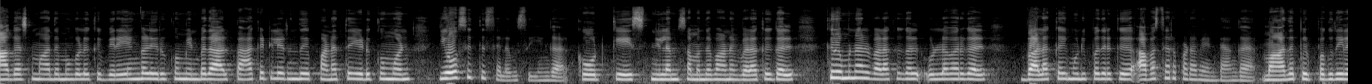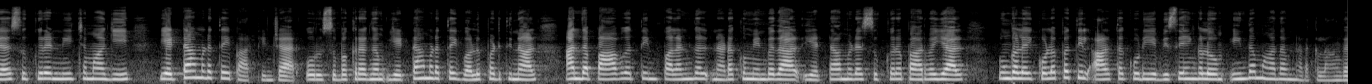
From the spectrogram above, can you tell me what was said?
ஆகஸ்ட் மாதம் உங்களுக்கு விரயங்கள் இருக்கும் என்பதால் பாக்கெட்டிலிருந்து பணத்தை எடுக்கும் முன் யோசித்து செலவு செய்யுங்க. கோர்ட் கேஸ் நிலம் சம்பந்தமான வழக்குகள் கிரிமினல் வழக்குகள் உள்ளவர்கள் வழக்கை முடிப்பதற்கு அவசரப்பட வேண்டாங்க. மாத பிற்பகுதியில் சுக்கிரன் நீச்சமாகி எட்டாம் இடத்தை பார்க்கின்றார். ஒரு சுபக்கிரகம் எட்டாம் இடத்தை வலுப்படுத்தினால் அந்த பாவகத்தின் பலன்கள் நடக்கும் என்பதால் எட்டாம் இட சுக்கிர பார்வையால் உங்களை குழப்பத்தில் ஆழ்த்தக்கூடிய விஷயங்களும் இந்த மாதம் நடக்கலாங்க.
